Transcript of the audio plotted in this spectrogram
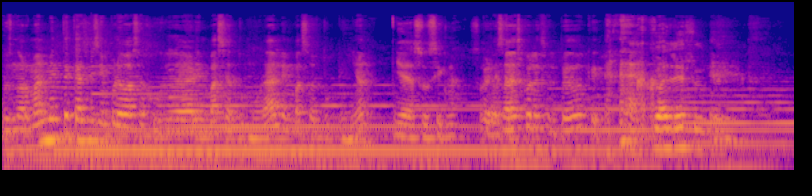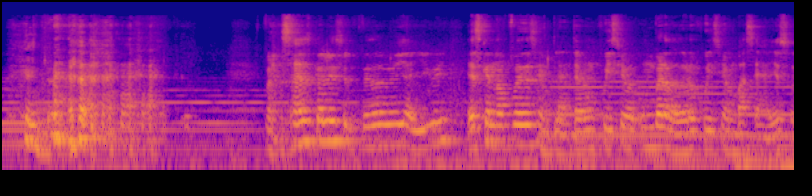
Pues normalmente casi siempre vas a juzgar en base a tu moral, en base a tu opinión. Ya, su signo. Pero ¿sabes cuál es el pedo? Que ¿Cuál es su...? Pero ¿sabes cuál es el pedo, güey, ahí, güey? Es que no puedes plantear un juicio, un verdadero juicio en base a eso.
